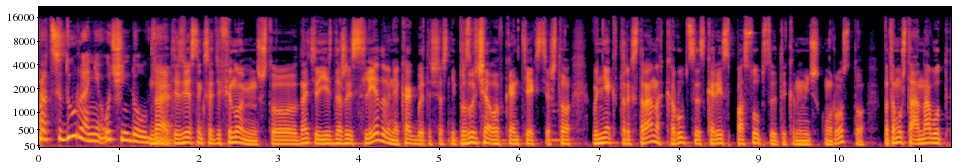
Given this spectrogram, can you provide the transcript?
процедуры, они очень долгие. Да, это известный, кстати, феномен, что, знаете, есть даже исследования, как бы это сейчас не прозвучало в контексте, что в некоторых странах коррупция скорее способствует экономическому росту, потому что она вот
